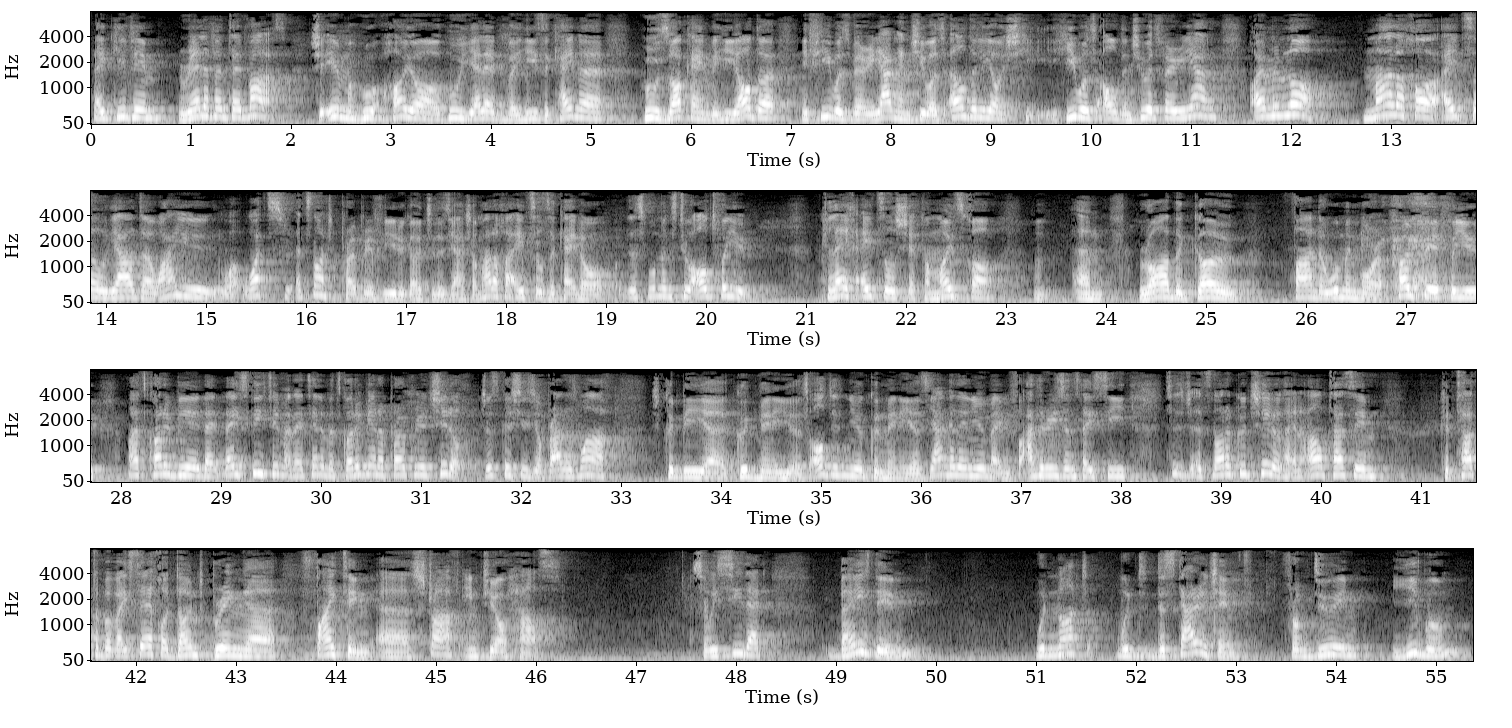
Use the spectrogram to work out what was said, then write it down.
They give him relevant advice. She'im hu hoyo hu yeled v'hiz a who zokain v'hiyolda, if he was very young and she was elderly, or she, he was old and she was very young, omrim lo, Malacha Eitzel Yalda, why you, what's, it's not appropriate for you to go to this young child. Malacha Eitzel Zakain, or this woman's too old for you. Klech Eitzel Shekamoischa, um, rather go find a woman more appropriate for you. It's got to be, they, they speak to him and they tell him it's got to be an appropriate shidduch. Just because she's your brother's wife, she could be a good many years older than you, a good many years younger than you, maybe for other reasons they see. So it's not a good shidduch. And al tasim, don't bring uh, fighting, uh, strife into your house. So we see that Din would not, would discourage him from doing Yibum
